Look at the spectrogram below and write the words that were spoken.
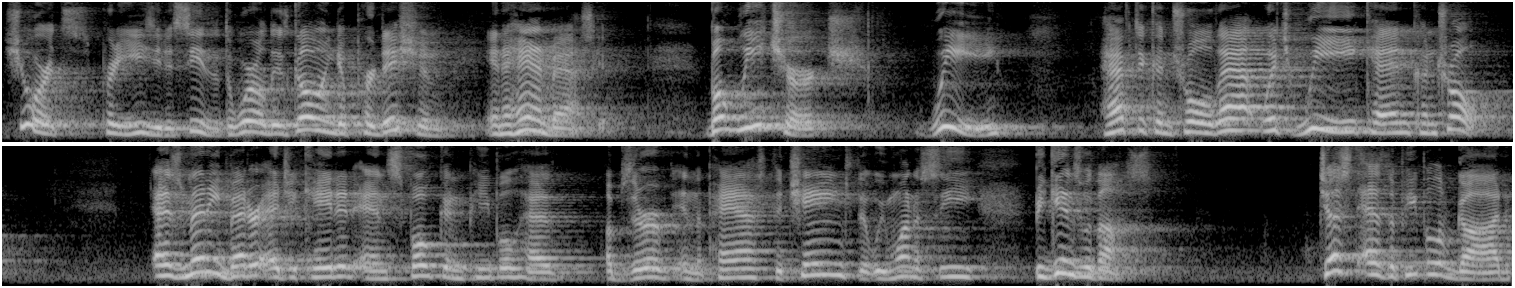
Sure, it's pretty easy to see that the world is going to perdition in a handbasket. But we, church, we have to control that which we can control. As many better educated and spoken people have observed in the past, the change that we want to see begins with us. Just as the people of God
